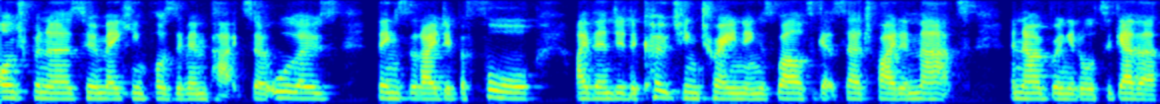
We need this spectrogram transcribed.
entrepreneurs who are making positive impact. So all those things that I did before, I then did a coaching training as well to get certified in that. And now I bring it all together.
